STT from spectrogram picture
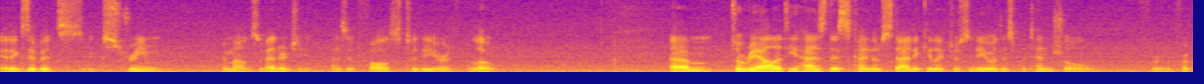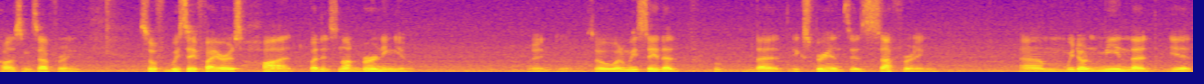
it exhibits extreme amounts of energy as it falls to the earth below. Um, so reality has this kind of static electricity or this potential for, for causing suffering. So we say fire is hot, but it's not burning you. Right? So when we say that that experience is suffering, um, we don't mean that it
